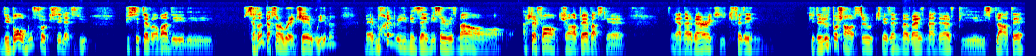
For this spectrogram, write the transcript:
des bons bouts focusés là-dessus. Puis c'était vraiment des, des, Certaines personnes rageaient, oui, là. Mais moi et mes amis, sérieusement, à chaque fois, on crampait parce que il y en avait un qui, faisait une, qui était juste pas chanceux, qui faisait une mauvaise manœuvre, puis il se plantait.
